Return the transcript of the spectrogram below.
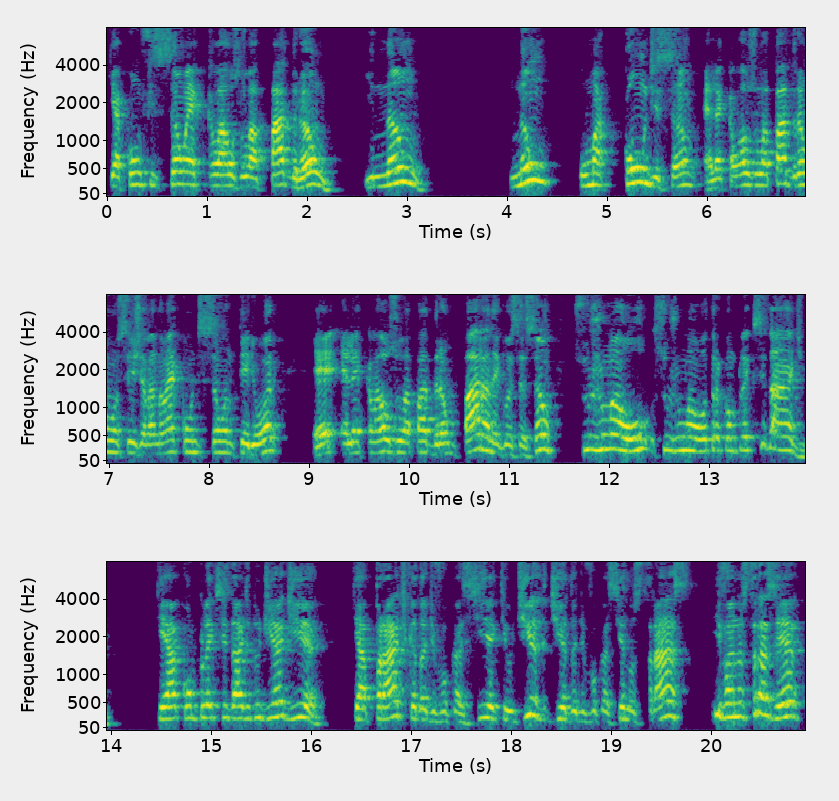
que a confissão é cláusula padrão e não não uma condição, ela é cláusula padrão, ou seja, ela não é condição anterior, é, ela é cláusula padrão para a negociação, surge uma, surge uma outra complexidade, que é a complexidade do dia a dia, que é a prática da advocacia, que o dia a dia da advocacia nos traz e vai nos trazer,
